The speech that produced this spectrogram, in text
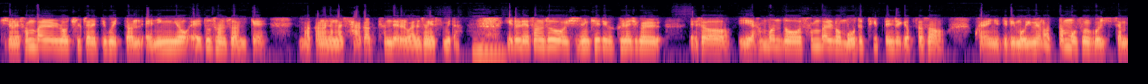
기존에 선발로 출전에 뛰고 있던 애닝요 에두 선수와 함께 막강한 정말 사각 편대를 완성했습니다. 음. 이를 내 선수 시즌 K리그 클래식을 에서 이 한 번도 선발로 모두 투입된 적이 없어서 과연 이들이 모이면 어떤 모습을 보일지 참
